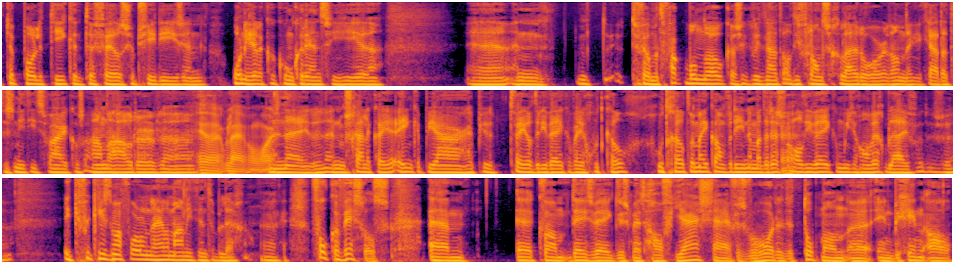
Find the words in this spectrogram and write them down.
te politiek en te veel subsidies en oneerlijke concurrentie. Uh, en te veel met vakbonden ook. Als ik inderdaad al die Franse geluiden hoor, dan denk ik, ja, dat is niet iets waar ik als aandeelhouder. Uh, Heel erg blij van word. Nee, dus- en waarschijnlijk kan je één keer per jaar heb je twee of drie weken waar je goed, goed geld ermee kan verdienen. Maar de rest ja. van al die weken moet je gewoon wegblijven. Dus uh, ik verkies er maar voor om er helemaal niet in te beleggen. Okay. Volker Wessels. Um, uh, kwam deze week dus met halfjaarscijfers. We hoorden de topman uh, in het begin al.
